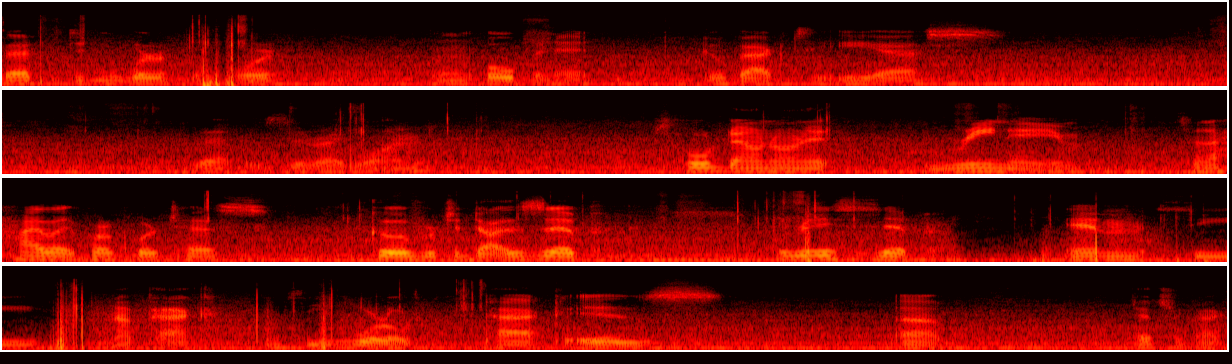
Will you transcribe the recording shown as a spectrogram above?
That didn't work before. open it. Go back to ES. That is the right one. Just hold down on it, rename. It's gonna highlight parkour test. Go over to .zip, erase zip, MC, not pack, MC world. Pack is um, texture pack.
